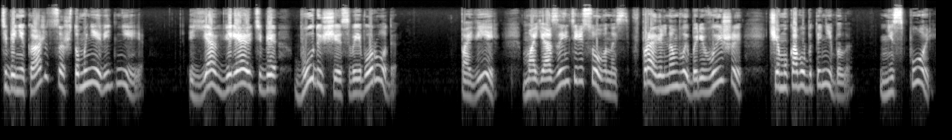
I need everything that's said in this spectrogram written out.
«Тебе не кажется, что мне виднее? Я вверяю тебе будущее своего рода. Поверь, моя заинтересованность в правильном выборе выше, чем у кого бы то ни было. Не спорь».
